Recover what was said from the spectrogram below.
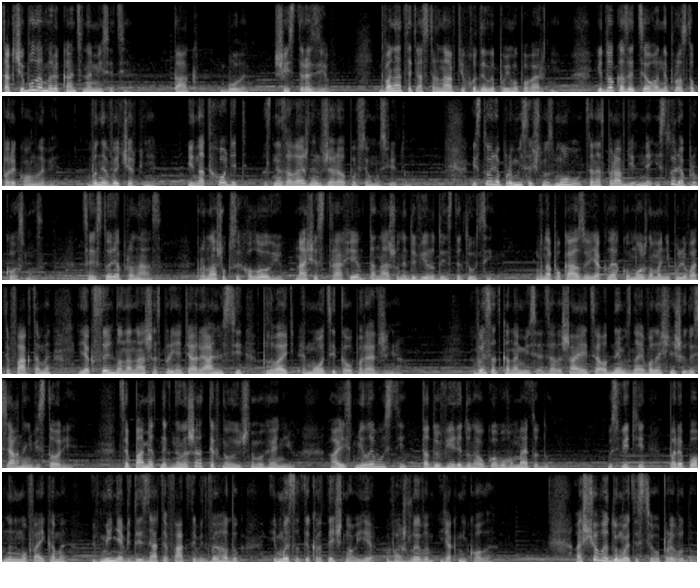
Так чи були американці на місяці? Так, були. Шість разів. 12 астронавтів ходили по його поверхні. І докази цього не просто переконливі, вони вичерпні і надходять з незалежних джерел по всьому світу. Історія про місячну змову це насправді не історія про космос, це історія про нас, про нашу психологію, наші страхи та нашу недовіру до інституцій. Вона показує, як легко можна маніпулювати фактами як сильно на наше сприйняття реальності впливають емоції та упередження. Висадка на місяць залишається одним з найвеличніших досягнень в історії. Це пам'ятник не лише технологічному генію, а й сміливості та довірі до наукового методу. У світі, переповненому фейками, вміння відрізняти факти від вигадок і мислити критично є важливим як ніколи. А що ви думаєте з цього приводу?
